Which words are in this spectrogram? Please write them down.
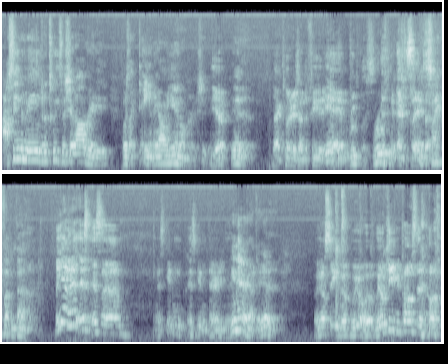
I, I've seen the memes and the tweets and shit already. Where it's like, damn, they already in on her and shit. Yep. Yeah. Black Twitter is undefeated Yeah. and ruthless. Ruthless. at the same At the time. same fucking time. But yeah, man, it's it's um it's getting it's getting dirty, man. In here out there, yeah. We're gonna see. We'll, we'll, we'll keep you posted on,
